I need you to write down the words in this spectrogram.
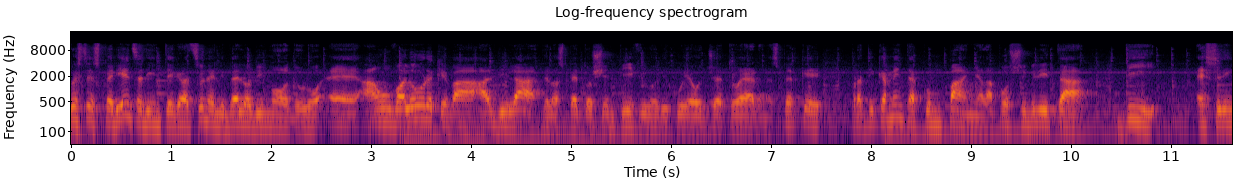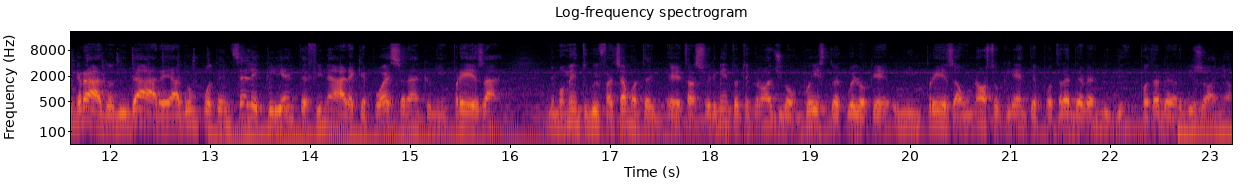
Questa esperienza di integrazione a livello di modulo è, ha un valore che va al di là dell'aspetto scientifico di cui è oggetto Ernest, perché praticamente accompagna la possibilità di essere in grado di dare ad un potenziale cliente finale, che può essere anche un'impresa, nel momento in cui facciamo te eh, trasferimento tecnologico, questo è quello che un'impresa, un nostro cliente potrebbe aver, potrebbe aver, bisogno,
